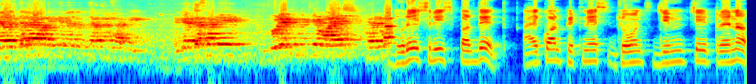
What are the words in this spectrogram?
या विद्यालयामध्ये केलेल्या विद्यार्थ्यांसाठी. याच्यासाठी धुळे टीव्हीचे महेश खेरणार धुळे श्री स्पर्धेत आयकॉन फिटनेस झोन्स जिमचे ट्रेनर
